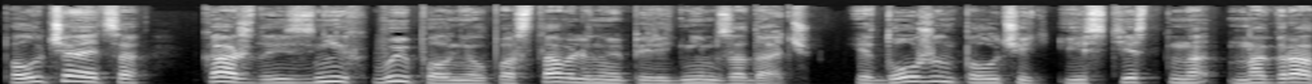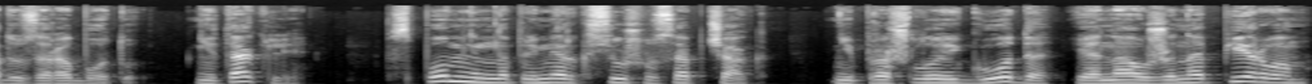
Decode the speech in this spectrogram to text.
Получается, каждый из них выполнил поставленную перед ним задачу и должен получить, естественно, награду за работу, не так ли? Вспомним, например, Ксюшу Собчак. Не прошло и года, и она уже на первом.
